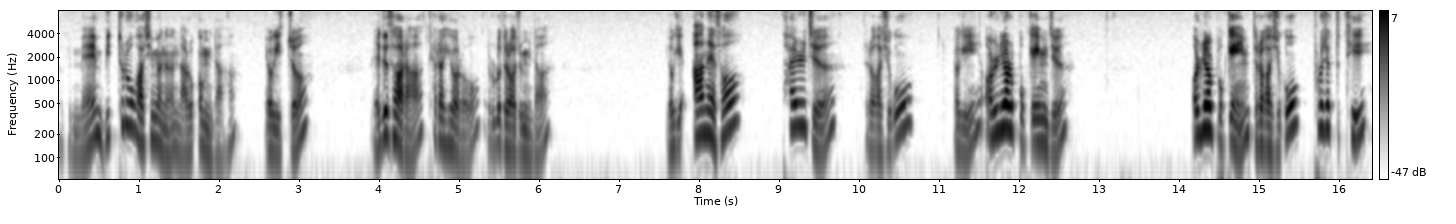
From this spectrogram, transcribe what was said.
여기 맨 밑으로 가시면은 나올 겁니다. 여기 있죠? 레드사하라 테라히어로 여기로 들어가 줍니다. 여기 안에서 Files 들어가시고 여기 Unreal Four Games Unreal Four Game 들어가시고 Project T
